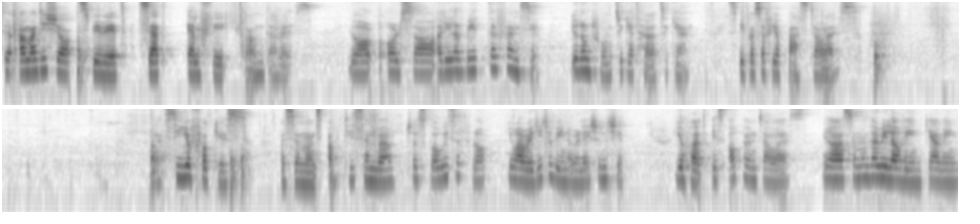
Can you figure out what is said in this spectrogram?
The Amadisha spirit set healthy boundaries. You're also a little bit defensive. You don't want to get hurt again. It's because of your past Taurus. Let's see your focus as the month of December. Just go with the flow. You are ready to be in a relationship. Your heart is open Taurus. You are someone very loving, caring,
